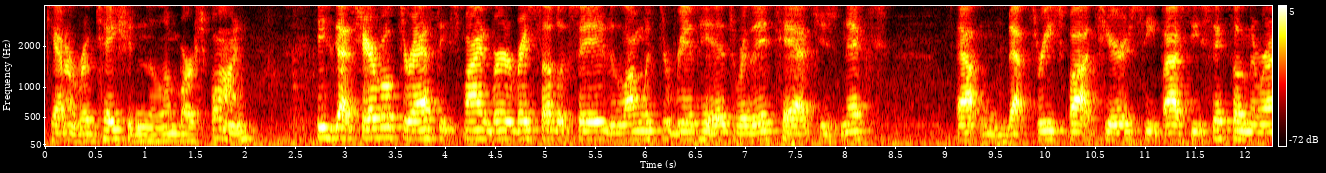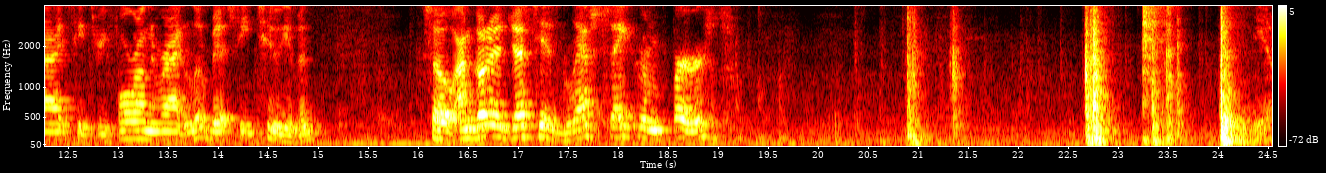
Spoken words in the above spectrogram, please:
counter rotation in the lumbar spine. He's got several thoracic spine vertebrae subluxated along with the rib heads where they attach. His neck's out in about three spots here. C5, C6 on the right, C3, 4 on the right, a little bit C2 even. So I'm going to adjust his left sacrum first. Yeah.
